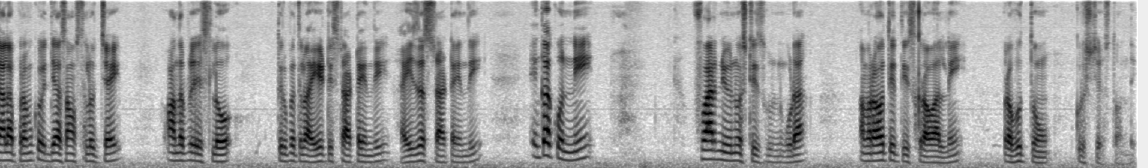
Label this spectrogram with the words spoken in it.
చాలా ప్రముఖ విద్యా సంస్థలు వచ్చాయి. ఆంధ్రప్రదేశ్లో తిరుపతిలో ఐఐటి స్టార్ట్ అయింది ఐజర్ స్టార్ట్ అయింది. ఇంకా కొన్ని ఫారిన్ యూనివర్సిటీస్ కూడా అమరావతి తీసుకురావాలని ప్రభుత్వం కృషి చేస్తోంది.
